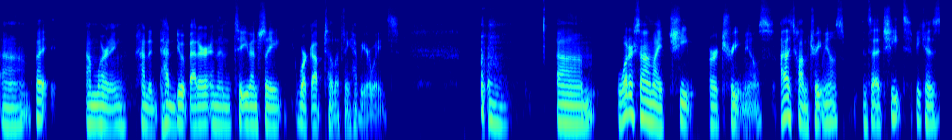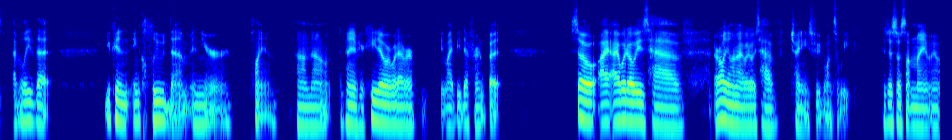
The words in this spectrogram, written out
Um, but I'm learning how to how to do it better and then to eventually work up to lifting heavier weights. um, what are some of my cheat or treat meals? I like to call them treat meals instead of cheats because I believe that you can include them in your plan. Um, now, depending if you're keto or whatever, it might be different. But so I, I would always have early on. I would always have Chinese food once a week. It's just something I,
